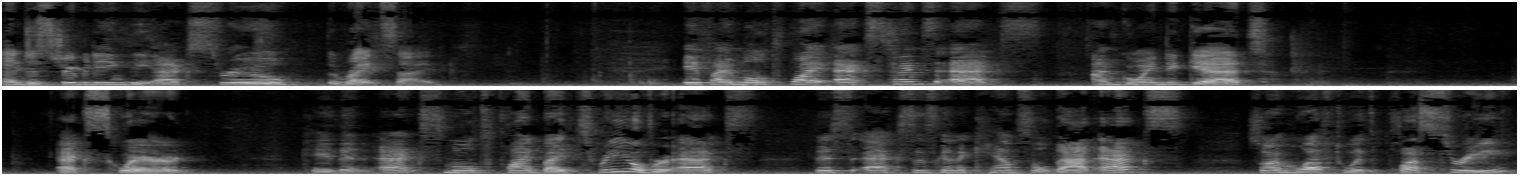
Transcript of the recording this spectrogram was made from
and distributing the x through the right side. If I multiply x times x, I'm going to get x squared. Okay, then x multiplied by 3 over x, this x is going to cancel that x. So I'm left with plus 3.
